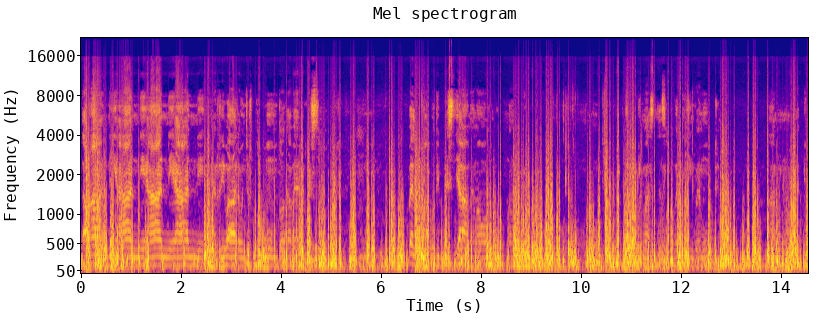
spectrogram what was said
da anni, anni, anni, anni, arrivare a un certo punto ad avere questo mm, bel capo di bestiame, ma ora non ho più, sono rimaste solo 25 mucche, ma non è più.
